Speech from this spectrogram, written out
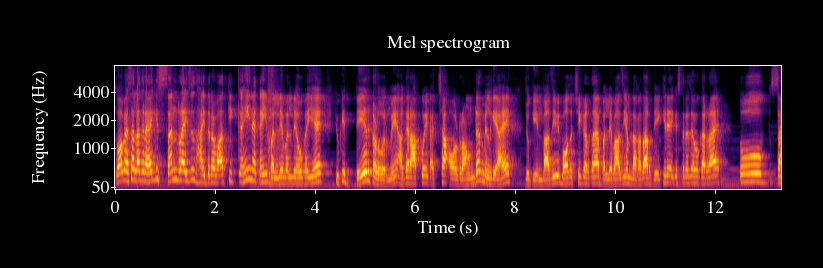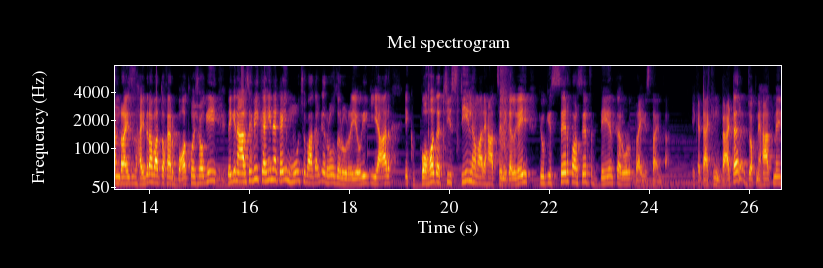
तो अब ऐसा लग रहा है कि सनराइजर्स हैदराबाद की कहीं ना कहीं बल्ले बल्ले हो गई है, क्योंकि डेढ़ करोड़ में अगर आपको एक अच्छा ऑलराउंडर मिल गया है, जो गेंदबाजी भी बहुत अच्छी करता है, बल्लेबाजी हम लगातार देख ही रहे हैं किस तरह से वो कर रहा है तो सनराइजर्स हैदराबाद तो खैर बहुत खुश होगी, लेकिन आरसीबी कहीं ना कहीं मुँह छुपा करके रो ज़रूर रही होगी कि यार, एक बहुत अच्छी स्टील हमारे हाथ से निकल गई, क्योंकि सिर्फ़ और सिर्फ़ डेढ़ करोड़ प्राइस था इनका। एक अटैकिंग बैटर जो अपने हाथ में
